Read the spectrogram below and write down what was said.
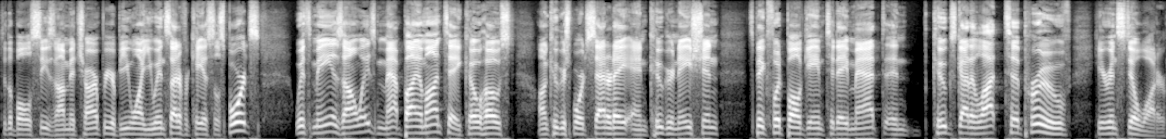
to the bowl season. I'm Mitch Harper, your BYU insider for KSL Sports. With me, as always, Matt Baiamonte, co host on Cougar Sports Saturday and Cougar Nation. It's a big football game today, Matt, and Cougs got a lot to prove here in Stillwater.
